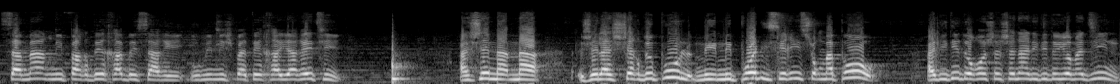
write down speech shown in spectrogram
Samar mi pardecha besari ou mi mishpatecha yareti. Hachem, ma, j'ai la chair de poule, mes, mes poils ils sur ma peau. À l'idée de Rosh Hashanah, à l'idée de Yom Adin.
